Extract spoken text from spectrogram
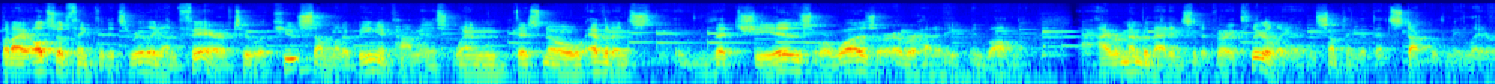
but I also think that it's really unfair to accuse someone of being a communist when there's no evidence that she is or was or ever had any involvement. I remember that incident very clearly, and it was something that then stuck with me later.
